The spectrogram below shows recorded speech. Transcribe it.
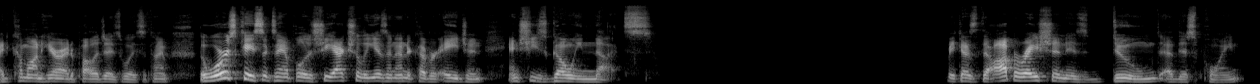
I'd come on here, I'd apologize, waste of time. The worst case example is she actually is an undercover agent and she's going nuts. Because the operation is doomed at this point.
